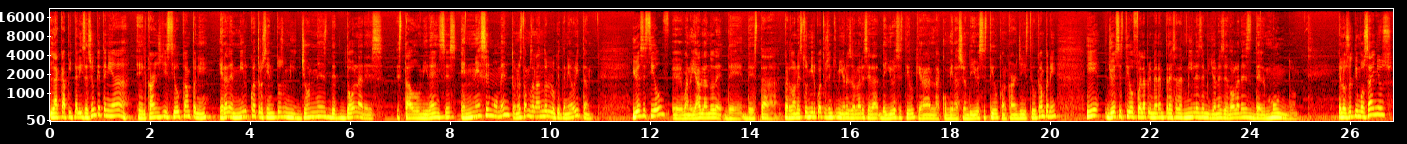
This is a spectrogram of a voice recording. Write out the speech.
la capitalización que tenía el Carnegie Steel Company era de 1.400 millones de dólares estadounidenses en ese momento. No estamos hablando de lo que tenía ahorita. US Steel, eh, bueno, ya hablando de, esta, perdón, estos 1.400 millones de dólares era de US Steel, que era la combinación de US Steel con Carnegie Steel Company. Y US Steel fue la primera empresa de miles de millones de dólares del mundo. En los últimos años,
